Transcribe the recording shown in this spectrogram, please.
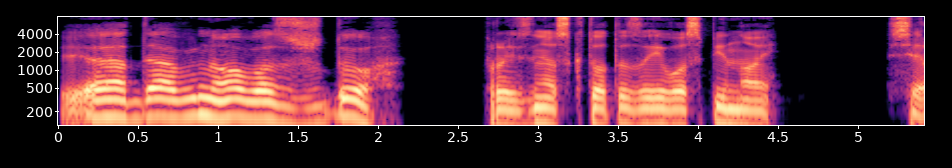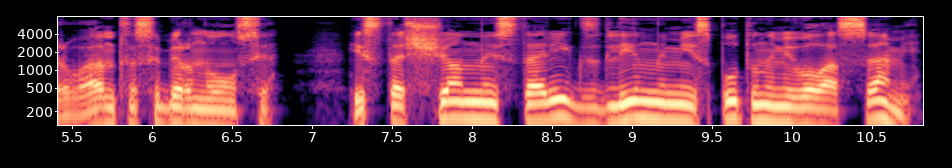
«Я давно вас жду», — произнес кто-то за его спиной. Сервантес обернулся истощенный старик с длинными и спутанными волосами,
